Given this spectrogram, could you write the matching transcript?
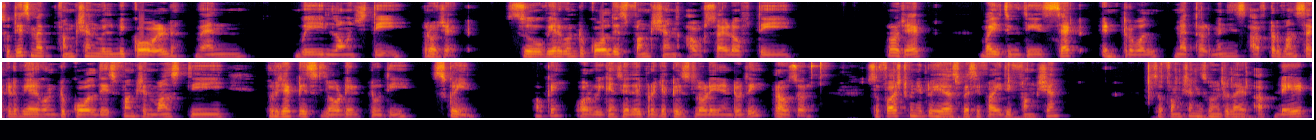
So this map function will be called when we launch the project. So we are going to call this function outside of the project by using the set interval method. Means after one second we are going to call this function once the project is loaded to the screen. Okay? Or we can say the project is loaded into the browser. So first we need to here specify the function. So function is going to like update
